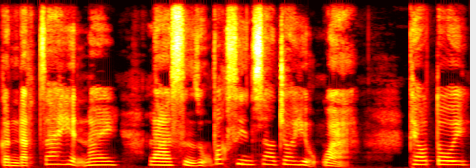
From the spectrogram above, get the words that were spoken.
cần đặt ra hiện nay là sử dụng vaccine sao cho hiệu quả. Theo tôi,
